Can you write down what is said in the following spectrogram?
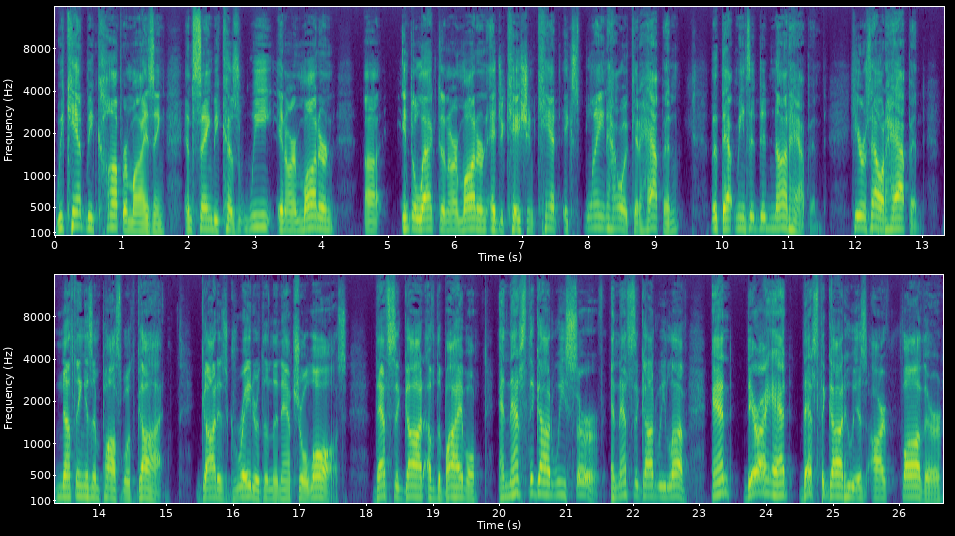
We can't be compromising and saying because we in our modern uh, intellect and our modern education can't explain how it could happen, that that means it did not happen. Here's how it happened. Nothing is impossible with God. God is greater than the natural laws. That's the God of the Bible. And that's the God we serve. And that's the God we love. And dare I add, that's the God who is our Father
